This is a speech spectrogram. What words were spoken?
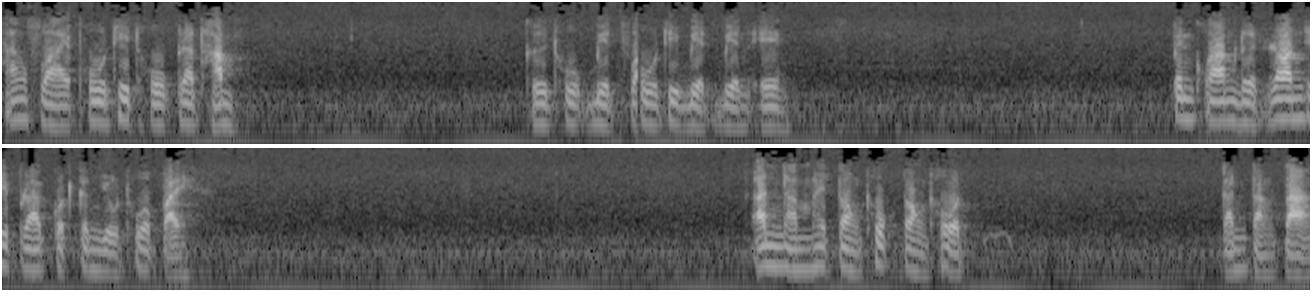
ทั้งฝ่ายผู้ที่ถูกกระทำ คือถูกเบียดผู้ที่เบียดเบียนเอง เป็นความเดือดร้อนที่ปรากฏกันอยู่ทั่วไป อันนำให้ต้องทุกข์ต้องโทษ กันต่าง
